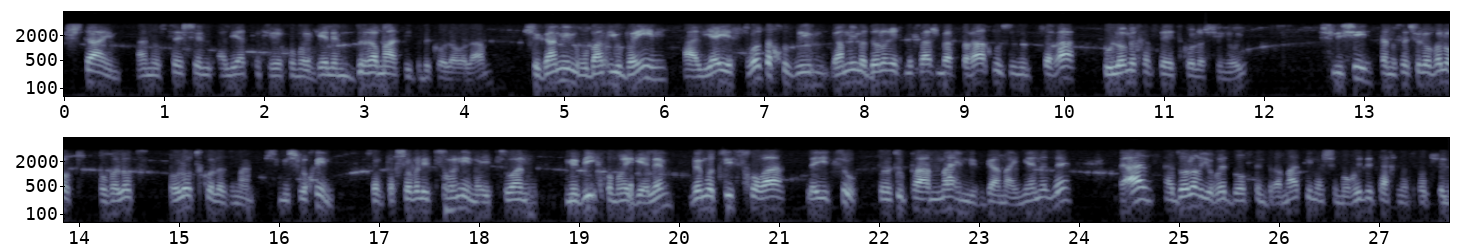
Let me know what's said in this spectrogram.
שתיים, הנושא של עליית מחירי חומרי גלם דרמטית בכל העולם, שגם אם רובם מיובאים, העלייה היא עשרות אחוזים, גם אם הדולר נחלש בעשרה אחוז, שזו צרה, הוא לא מכסה את כל השינוי. שלישי, הנושא של הובלות. הובלות עולות כל הזמן, משלוחים. עכשיו תחשוב על יצואנים, היצואן מביא חומרי גלם ומוציא סחורה לייצוא. זאת אומרת, הוא פעמיים נפגע מהעניין הזה, ואז הדולר יורד באופן דרמטי, מה שמוריד את ההכנסות של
